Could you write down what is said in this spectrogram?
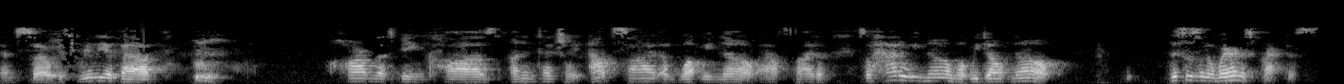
And so it's really about harm that's being caused unintentionally outside of what we know, outside of, so how do we know what we don't know? This is an awareness practice.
